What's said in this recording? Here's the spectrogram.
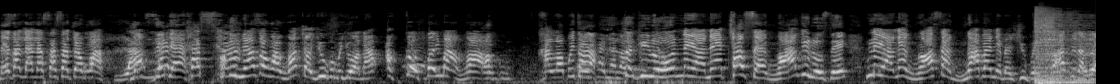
那啥拉拉撒撒叫我，拉不的，你那说我我叫有个没有呢？啊，够飞嘛我。看老被他了，这几楼那样呢？超市俺几楼谁？那样呢？俺三俺班那边就被抓起来了。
